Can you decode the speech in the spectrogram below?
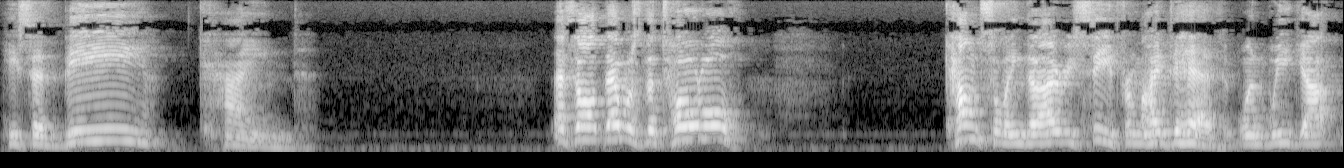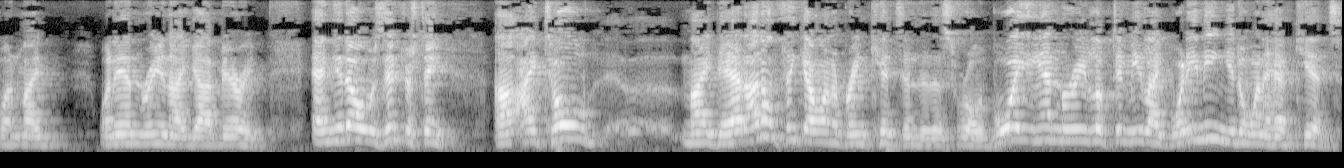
He said, be kind. That's all. That was the total counseling that I received from my dad when we got, when my, when Anne Marie and I got married. And you know, it was interesting. Uh, I told uh, my dad, I don't think I want to bring kids into this world. Boy, Anne Marie looked at me like, what do you mean you don't want to have kids?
